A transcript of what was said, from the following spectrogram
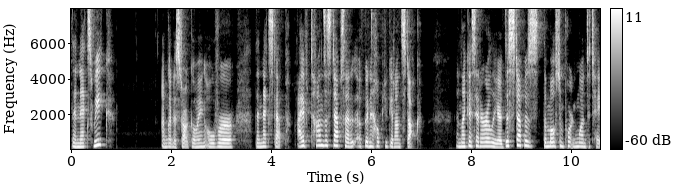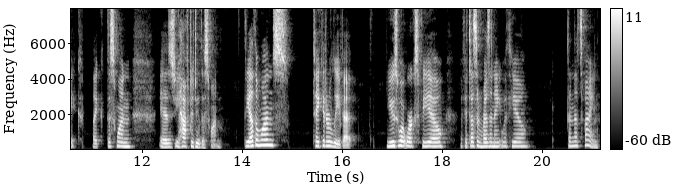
Then next week, I'm going to start going over the next step. I have tons of steps that are going to help you get unstuck. And like I said earlier, this step is the most important one to take. Like this one is you have to do this one. The other ones, take it or leave it. Use what works for you. If it doesn't resonate with you, then that's fine.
